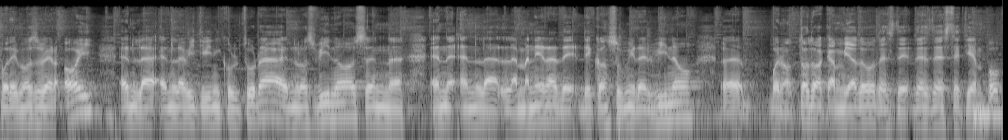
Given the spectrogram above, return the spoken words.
podemos ver hoy en la, en la vitivinicultura, en los vinos, en, en, la, manera de, consumir el vino. Eh, bueno, todo ha cambiado desde, desde este tiempo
